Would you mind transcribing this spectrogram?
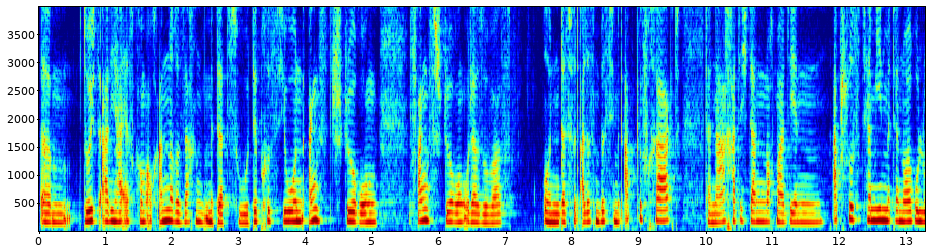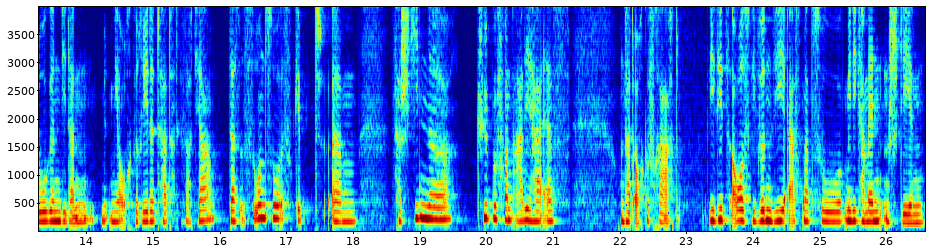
Ähm, durchs ADHS kommen auch andere Sachen mit dazu. Depression, Angststörung, Zwangsstörung oder sowas. Und das wird alles ein bisschen mit abgefragt. Danach hatte ich dann nochmal den Abschlusstermin mit der Neurologin, die dann mit mir auch geredet hat, hat gesagt, ja, das ist so und so. Es gibt ähm, verschiedene Typen von ADHS und hat auch gefragt, wie sieht's aus? Wie würden Sie erstmal zu Medikamenten stehen?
